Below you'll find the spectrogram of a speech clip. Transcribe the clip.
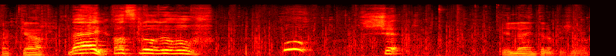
Tackar. Nej! Han slår... Oh. Oh. Shit. Gillar inte den personen.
